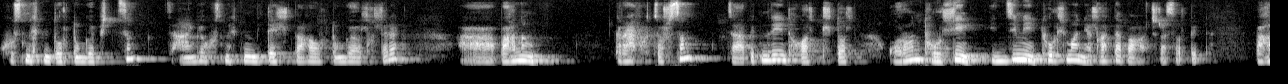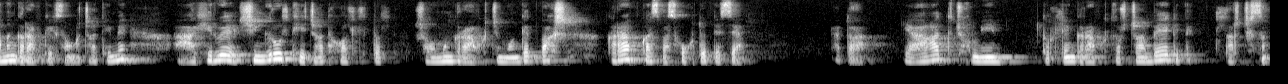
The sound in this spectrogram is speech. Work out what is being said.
хүснэгтэнд үр дүнгээ бичсэн. За ингээ хүснэгтэн мэдээлэлд байгаа үр дүнгээ болохоор а багнан график зурсан. За бидний тохиолдолд бол гурван төрлийн энзимийн төрөл маань ялгаатай байгаа учраас бол бид багнан графикийг сонгож байгаа тийм ээ. А хэрвээ шингэрүүлт хийж байгаа тохиолдолд бол шугамн график ч юм уу ингээд багш графикаас бас хүүхдүүдээсээ одоо яагаад чухам ийм төрлийн график зурж байгаа юм бэ гэдэг талаар ч гэсэн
